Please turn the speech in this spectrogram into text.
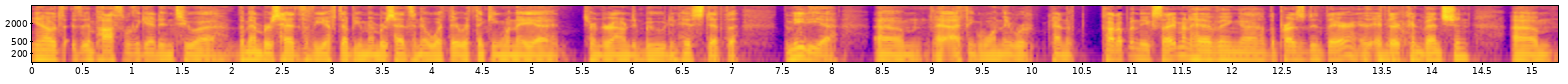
you know it's, it's impossible to get into uh, the members' heads, the VFW members' heads, and know what they were thinking when they uh, turned around and booed and hissed at the the media. Um, I, I think one they were kind of caught up in the excitement having uh, the president there at, at their convention. Um,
